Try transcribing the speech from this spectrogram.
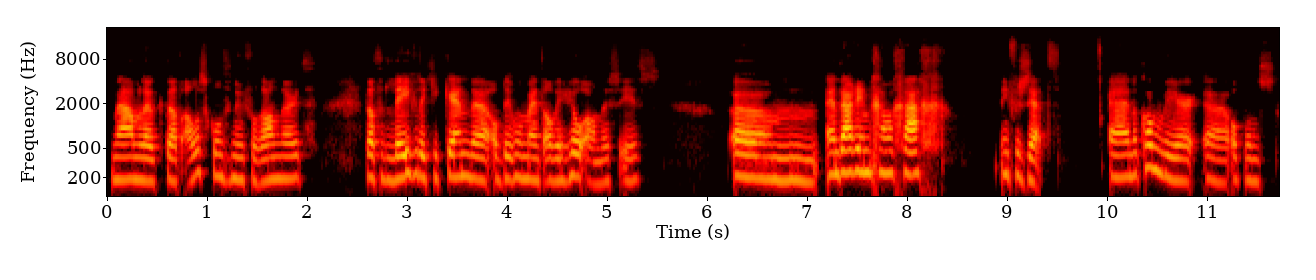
Namelijk dat alles continu verandert. Dat het leven dat je kende op dit moment alweer heel anders is. Um, en daarin gaan we graag in verzet. En dan komen we weer uh, op ons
